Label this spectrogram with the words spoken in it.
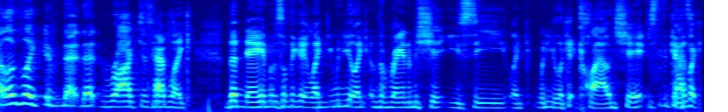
I love like if that that rock just had like the name of something like when you like the random shit you see like when you look at cloud shapes. The guy's like,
